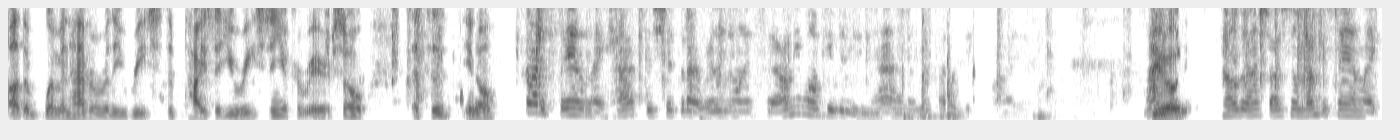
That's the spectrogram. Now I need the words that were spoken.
other women haven't really reached the heights that you reached in your career. So that's a, you know, started saying like half the shit that I really want to say. I don't even want people to be mad. Like, let's not be quiet. My you know, shit knows what I start doing, but I'm just saying, like,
